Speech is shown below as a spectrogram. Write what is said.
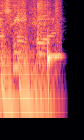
Peace.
